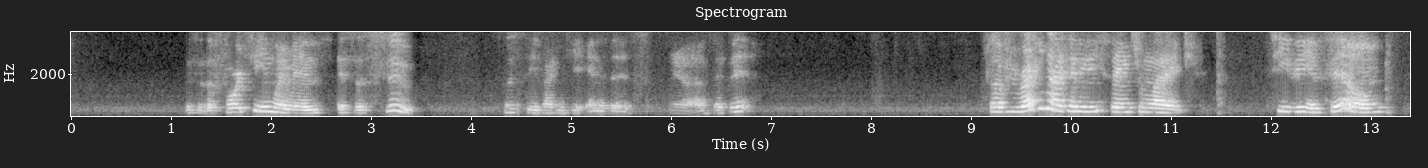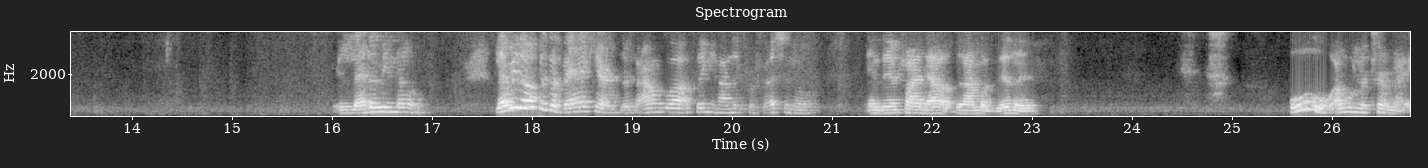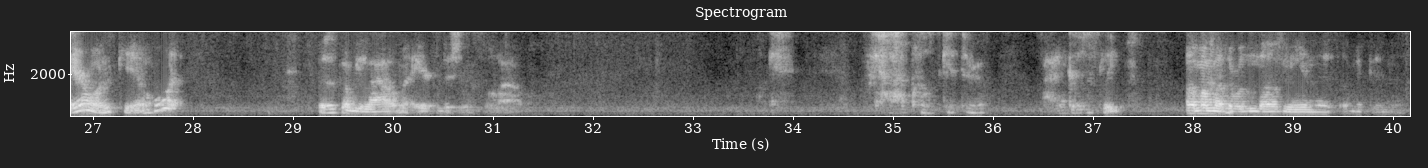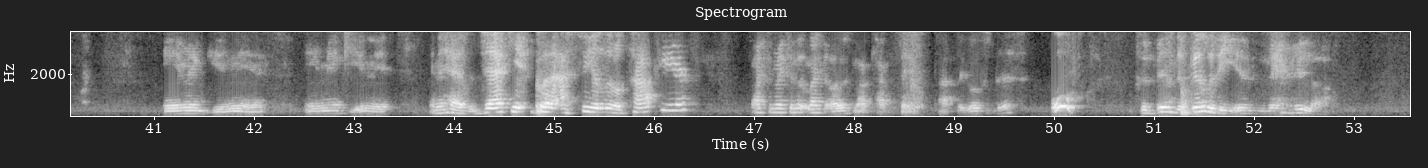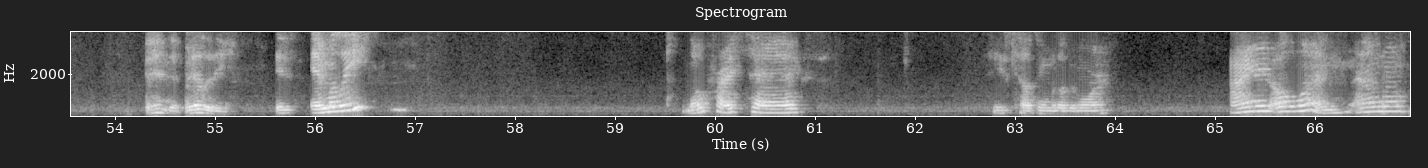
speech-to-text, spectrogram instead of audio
This is a 14 women's. It's a suit. So let's see if I can get into this. Yeah, unzip it. So if you recognize any of these things from like TV and film, let me know. Let me know if it's a bad character. So I don't go out thinking I look professional and then find out that I'm a villain. Oh, I want to turn my air on. It's getting hot. But it's going to be loud. My air conditioning is so loud. Okay. We got a lot close to get through so I can go to sleep. Oh, my mother would love me in this. Oh, my goodness. Oh, my goodness. Oh, my goodness. And it has a jacket, but I see a little top here. So I can make it look like, oh, it's not top tape. Top that goes with this. Ooh, the bendability is very low. Bendability. It's Emily. No price tags. Let's see if it tells me a little bit more. Iron 01. I don't know.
